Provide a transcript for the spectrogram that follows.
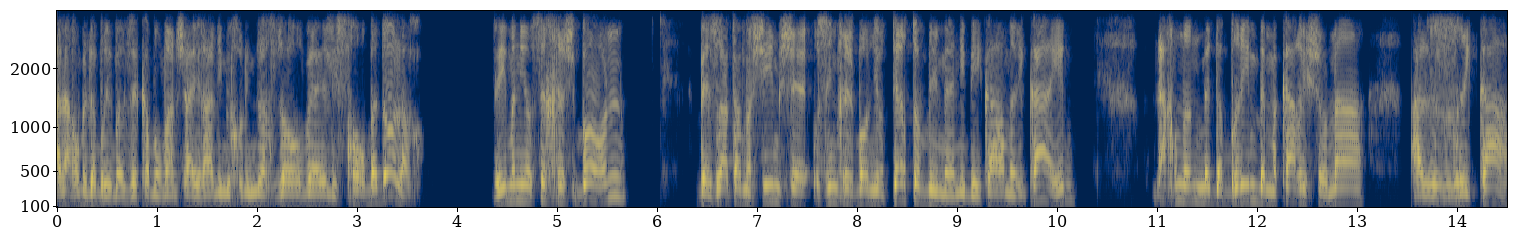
אנחנו מדברים על זה כמובן שהאיראנים יכולים לחזור ולסחור בדולר. ואם אני עושה חשבון, בעזרת אנשים שעושים חשבון יותר טוב ממני, בעיקר אמריקאים, אנחנו מדברים במכה ראשונה על זריקה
